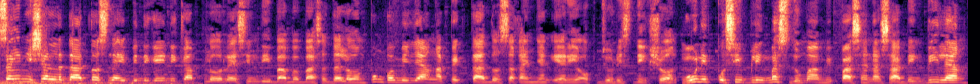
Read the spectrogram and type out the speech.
Sa inisyal na datos na ibinigay ni Cap Flores, hindi bababa sa 20 pamilya ang apektado sa kanyang area of jurisdiction. Ngunit posibleng mas dumami pa sa nasabing bilang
